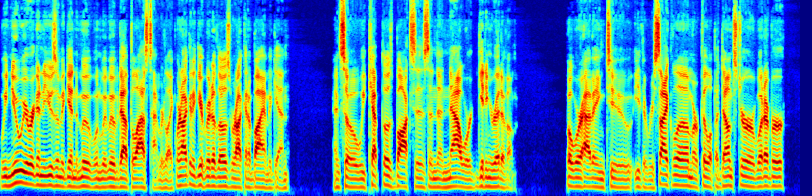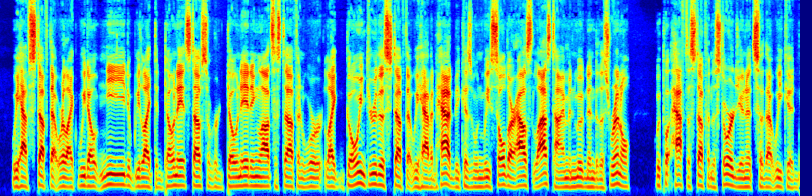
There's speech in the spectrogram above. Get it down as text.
we knew we were going to use them again to move when we moved out the last time. We are like, we're not going to get rid of those. We're not going to buy them again. And so we kept those boxes and then now we're getting rid of them. But we're having to either recycle them or fill up a dumpster or whatever we have stuff that we're like we don't need. We like to donate stuff so we're donating lots of stuff and we're like going through this stuff that we haven't had because when we sold our house last time and moved into this rental we put half the stuff in the storage unit so that we could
